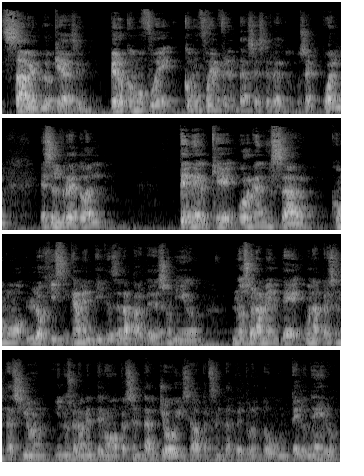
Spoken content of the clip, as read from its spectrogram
saben lo que hacen, pero ¿cómo fue, cómo fue enfrentarse a ese reto? O sea, ¿cuál es el reto al tener que organizar como logísticamente y desde la parte de sonido, no solamente una presentación y no solamente me voy a presentar yo y se va a presentar de pronto un telonero,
